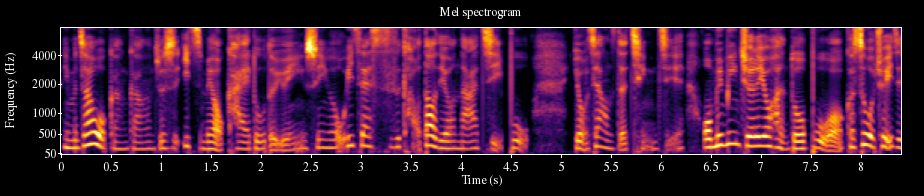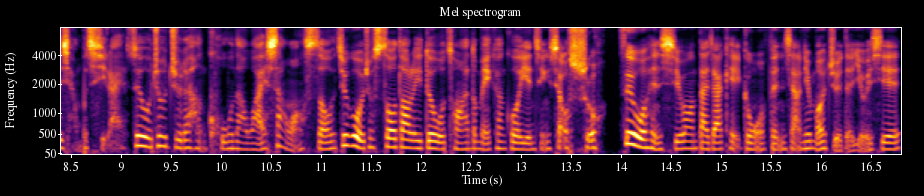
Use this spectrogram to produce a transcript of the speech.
你们知道我刚刚就是一直没有开录的原因，是因为我一直在思考到底有哪几部有这样子的情节。我明明觉得有很多部哦，可是我却一直想不起来，所以我就觉得很苦恼。我还上网搜，结果我就搜到了一堆我从来都没看过言情小说。所以我很希望大家可以跟我分享，你有没有觉得有一些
